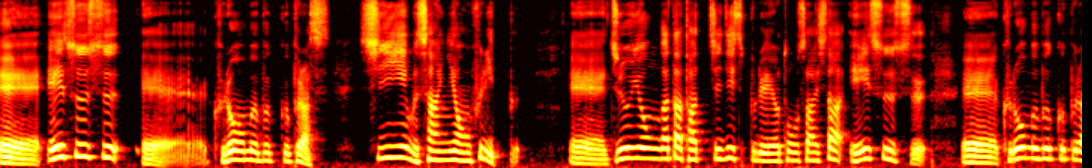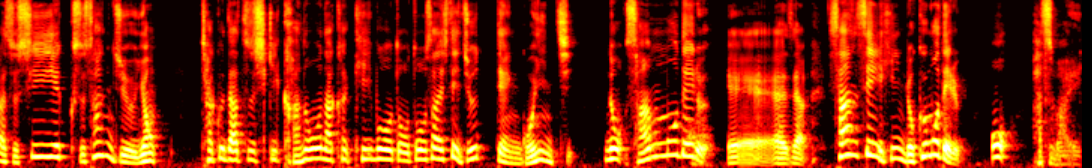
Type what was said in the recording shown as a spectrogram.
えー ASUS、えー Chromebook Plus CM34 フリップえー14型タッチディスプレイを搭載した ASUS、えー Chromebook Plus CX34 着脱式可能なキーボードを搭載して10.5インチ。の3モデル、えーじゃあ3製品6モデルを発売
